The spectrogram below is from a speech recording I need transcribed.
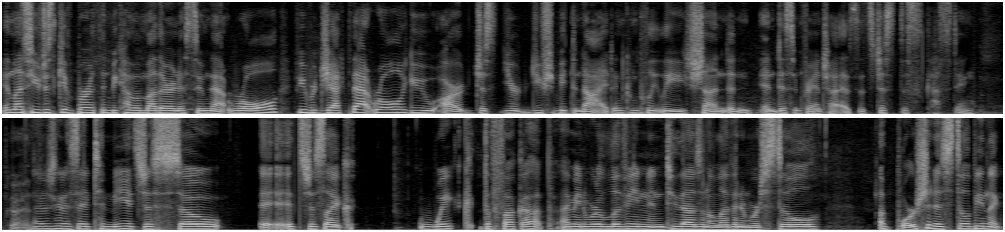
unless you just give birth and become a mother and assume that role, if you reject that role, you are just you're you should be denied and completely shunned and, and disenfranchised. It's just disgusting. Go ahead. I was gonna say to me, it's just so. It's just like, wake the fuck up. I mean, we're living in 2011 and we're still. Abortion is still being like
